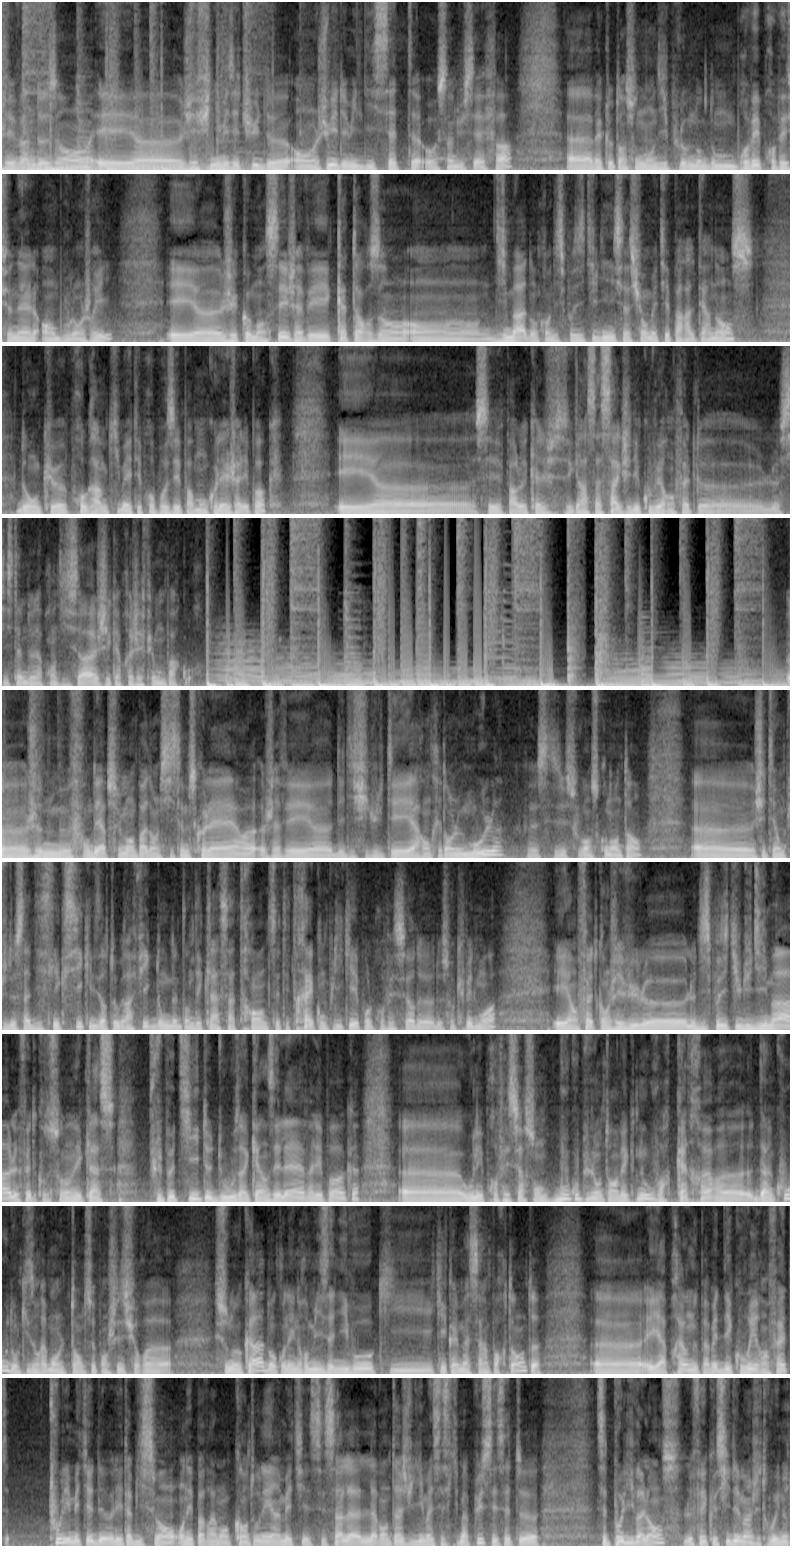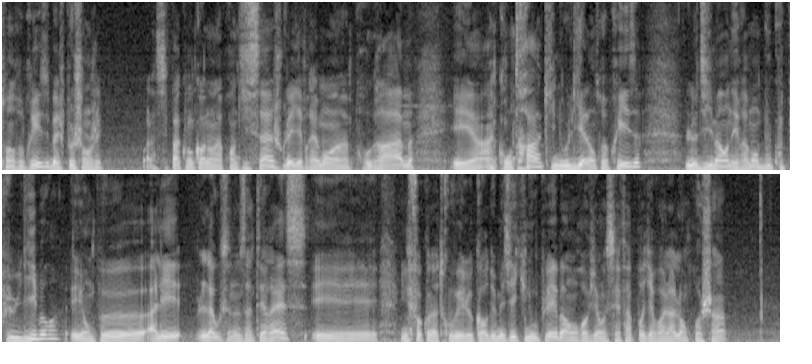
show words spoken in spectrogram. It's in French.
J'ai 22 ans et euh, j'ai fini mes études en juillet 2017 au sein du CFA euh, avec l'obtention de mon diplôme, donc de mon brevet professionnel en boulangerie. Et euh, j'ai commencé, j'avais 14 ans en DIMA, donc en dispositif d'initiation au métier par alternance. Donc programme qui m'a été proposé par mon collège à l'époque. Et c'est c'est grâce à ça que j'ai découvert en fait le système de l'apprentissage et qu'après j'ai fait mon parcours. Euh, je ne me fondais absolument pas dans le système scolaire, j'avais euh, des difficultés à rentrer dans le moule, c'est souvent ce qu'on entend. Euh, j'étais en plus de ça dyslexique et dysorthographique, donc dans des classes à 30, c'était très compliqué pour le professeur de, s'occuper de moi. Et en fait, quand j'ai vu le, dispositif du DIMA, le fait qu'on soit dans des classes plus petites, de 12 à 15 élèves à l'époque, où les professeurs sont beaucoup plus longtemps avec nous, voire 4 heures d'un coup, donc ils ont vraiment le temps de se pencher sur, nos cas. Donc on a une remise à niveau qui, est quand même assez importante. Euh, et après, on nous permet de découvrir en fait tous les métiers de l'établissement. On n'est pas vraiment cantonné à un métier. C'est ça l'avantage du DIMA, c'est ce qui m'a plu, c'est cette, euh, cette, polyvalence, le fait que si demain j'ai trouvé une autre entreprise, ben, je peux changer. Voilà, c'est pas comme quand on est en apprentissage où là il y a vraiment un programme et un contrat qui nous lie à l'entreprise. Le DIMA, on est vraiment beaucoup plus libre et on peut aller là où ça nous intéresse. Et une fois qu'on a trouvé le corps de métier qui nous plaît, ben, on revient au CFA pour dire voilà, l'an prochain,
